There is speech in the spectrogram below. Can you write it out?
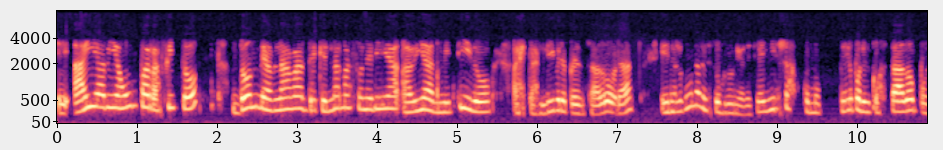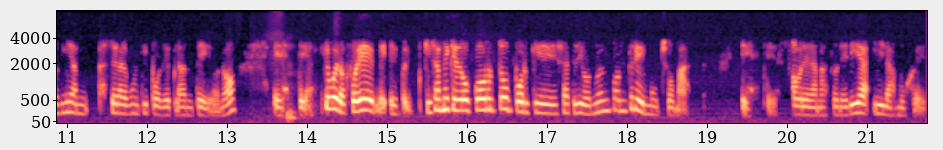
eh, ahí había un parrafito donde hablaba de que la masonería había admitido a estas libre pensadoras en alguna de sus reuniones y ahí ellas como por el costado podían hacer algún tipo de planteo, ¿no? Este, así que bueno, fue, eh, quizás me quedó corto porque ya te digo, no encontré mucho más este, sobre la masonería y las mujeres.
